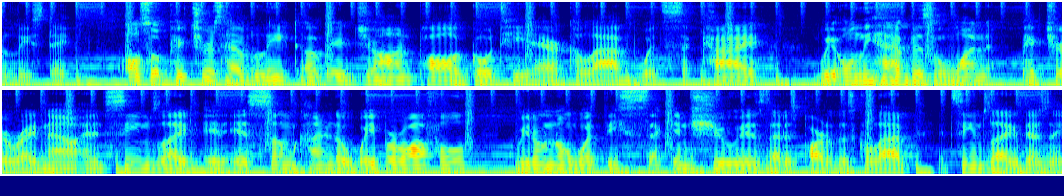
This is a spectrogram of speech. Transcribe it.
release date. Also, pictures have leaked of a John Paul Gaultier collab with Sacai. We only have this one picture right now and it seems like it is some kind of vapor waffle. We don't know what the second shoe is that is part of this collab. It seems like there's a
